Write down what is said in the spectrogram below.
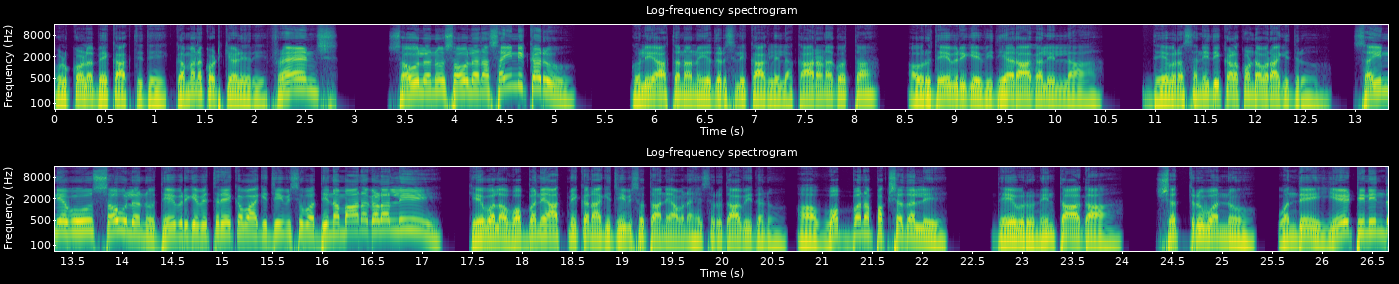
ಉಳ್ಕೊಳ್ಳಬೇಕಾಗ್ತಿದೆ. ಗಮನ ಕೊಟ್ಟು ಕೇಳಿರಿ. ಫ್ರೆಂಡ್ಸ್ ಸೌಲನು ಸೌಲನ ಸೈನಿಕರು. ಗೊಲಿಯಾತನನ್ನು ಎದುರಿಸಲಿಕ್ಕಾಗಲಿಲ್ಲ. ಕಾರಣ ಗೊತ್ತಾ? ಅವರು ದೇವರಿಗೆ ವಿಧೇಯರಾಗಲಿಲ್ಲ. ದೇವರ ಸನ್ನಿಧಿ ಕಳ್ಕೊಂಡವರಾಗಿದ್ರು ಸೈನ್ಯವು ಸೌಲನು ದೇವರಿಗೆ ವ್ಯತಿರೇಕವಾಗಿ ಜೀವಿಸುವ ದಿನಮಾನಗಳಲ್ಲಿ ಕೇವಲ ಒಬ್ಬನೇ ಆತ್ಮಿಕನಾಗಿ ಜೀವಿಸುತ್ತಾನೆ ಅವನ ಹೆಸರು ದಾವಿದನು. ಆ ಒಬ್ಬನ ಪಕ್ಷದಲ್ಲಿ ದೇವರು ನಿಂತಾಗ ಶತ್ರುವನ್ನು ಒಂದೇ ಏಟಿನಿಂದ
